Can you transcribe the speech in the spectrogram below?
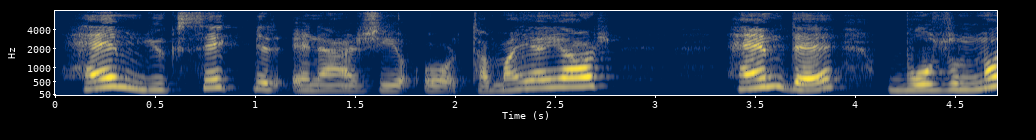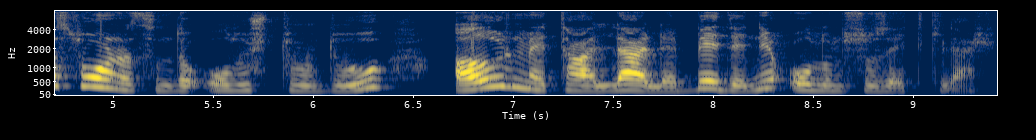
hem yüksek bir enerjiyi ortama yayar hem de bozulma sonrasında oluşturduğu ağır metallerle bedeni olumsuz etkiler.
